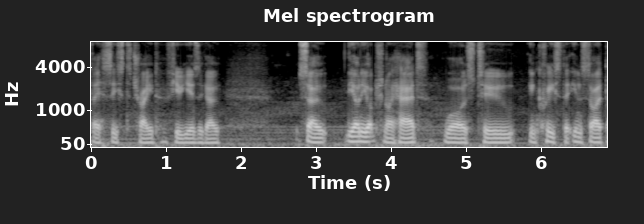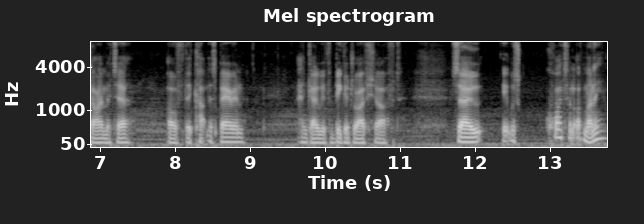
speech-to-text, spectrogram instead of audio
they ceased to trade a few years ago. So the only option I had was to increase the inside diameter of the cutlass bearing and go with a bigger drive shaft. So it was quite a lot of money,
